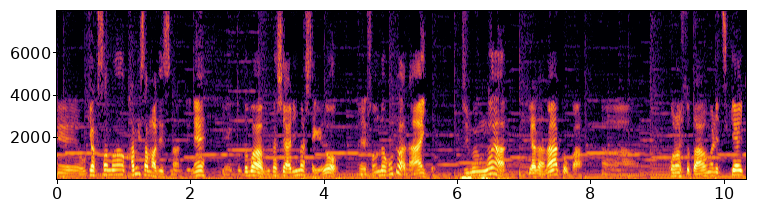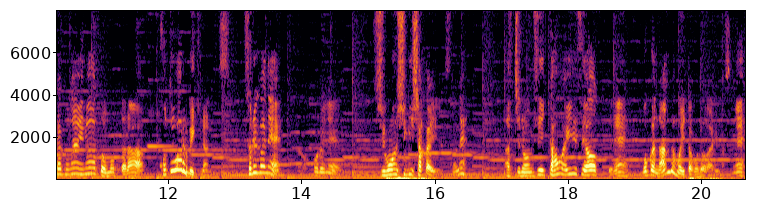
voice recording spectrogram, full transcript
えー、お客様は神様ですなんてね、えー、言葉は昔ありましたけど、えー、そんなことはないと。自分が嫌だなとか、この人とあんまり付き合いたくないなと思ったら、断るべきなんです。それがね、これね、資本主義社会ですよね。あっちのお店行った方がいいですよってね、僕は何度も言ったことがありますね。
